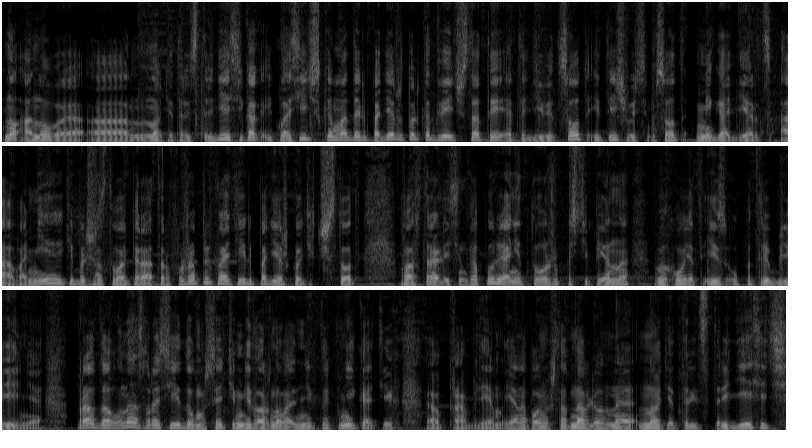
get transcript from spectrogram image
Ну, а новая Note 3310, как и классическая модель, поддерживает только две частоты. Это 900 и 1800 МГц. А в Америке большинство операторов уже прекратили поддержку этих частот. В Австралии и Сингапуре они тоже постепенно выходят из употребления. Правда, у нас в России, думаю, с этим не должно возникнуть никаких э, проблем. Я напомню, что обновленная Note 3310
